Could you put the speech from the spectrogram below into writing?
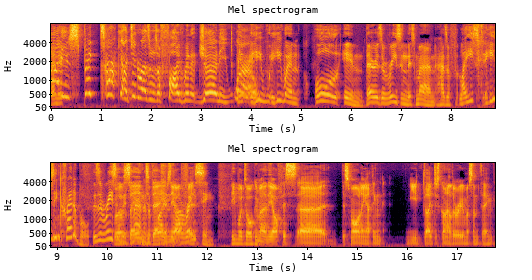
That is spectacular. I didn't realize it was a five minute journey. Wow. He, he he went all in. There is a reason this man has a like he's he's incredible. There's a reason Well, this man saying has a today five in the star office, rating. people were talking about it in the office uh, this morning. I think you'd like just gone out of the room or something,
